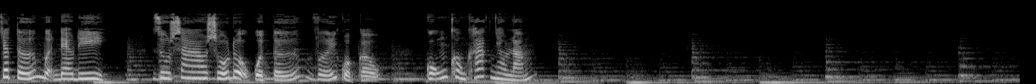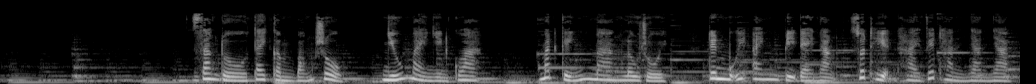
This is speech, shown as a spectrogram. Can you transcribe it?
Cho tớ mượn đeo đi. Dù sao số độ của tớ với của cậu cũng không khác nhau lắm. Giang đồ tay cầm bóng rổ, nhíu mày nhìn qua mắt kính mang lâu rồi trên mũi anh bị đè nặng xuất hiện hai vết hằn nhàn nhạt, nhạt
